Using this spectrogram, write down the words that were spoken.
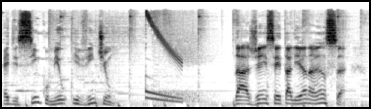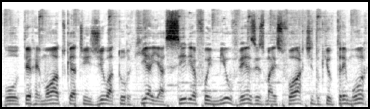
é de 5.021. Da agência italiana ANSA, o terremoto que atingiu a Turquia e a Síria foi mil vezes mais forte do que o tremor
